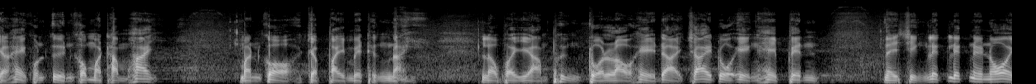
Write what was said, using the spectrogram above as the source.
จะให้คนอื่นเขามาทำให้ มันก็จะไปไม่ถึงไหน เราพยายามพึ่งตัวเราให้ได้ใช้ตัวเองให้เป็นในสิ่งเล็กๆน้อย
